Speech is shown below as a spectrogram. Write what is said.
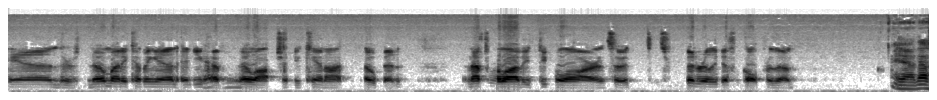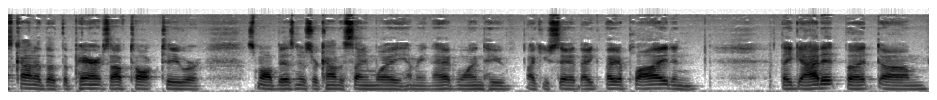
and there's no money coming in, and you have no option, you cannot open. And that's where a lot of these people are, and so it's been really difficult for them. Yeah, that's kind of the, the parents I've talked to or small business are kind of the same way. I mean, I had one who, like you said, they, they applied and they got it, but um,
